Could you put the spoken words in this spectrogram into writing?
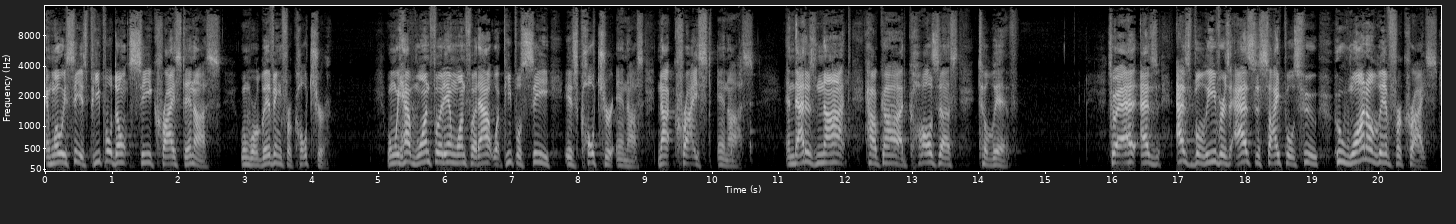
And what we see is people don't see Christ in us when we're living for culture. When we have one foot in, one foot out, what people see is culture in us, not Christ in us. And that is not how God calls us to live. So, as, as believers, as disciples who, who want to live for Christ,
